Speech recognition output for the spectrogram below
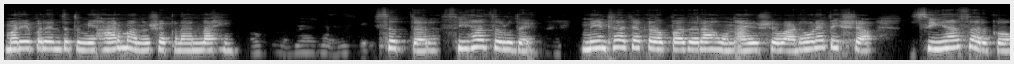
मरेपर्यंत तुम्ही हार मानू शकणार नाही. सत्तर. सिंहाचं हृदय. मेंढराच्या कळपात राहून आयुष्य वाढवण्यापेक्षा सिंहासारखं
